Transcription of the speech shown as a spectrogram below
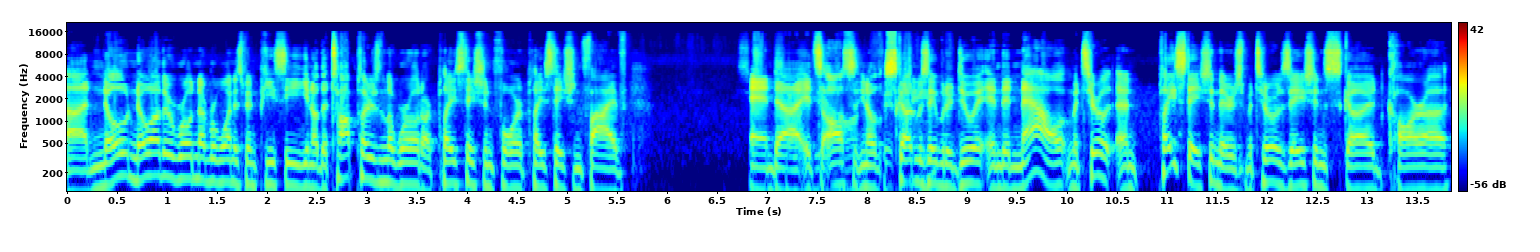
Uh, no, no other world number one has been PC. You know, the top players in the world are PlayStation 4, PlayStation 5, and uh, it's also you know Scud was able to do it, and then now material and PlayStation. There's materialization, Scud, Kara,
